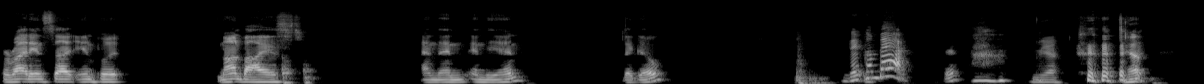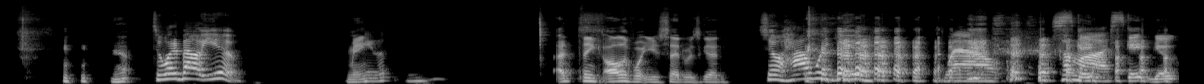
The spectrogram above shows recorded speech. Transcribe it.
provide insight, input, non-biased, and then in the end, They go. They come back. Yeah. Yeah. yep. Yeah. So what about you, Me? Caleb? Mm-hmm. I think all of what you said was good. So how would you? Wow. Come Scape- on. Scapegoat.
